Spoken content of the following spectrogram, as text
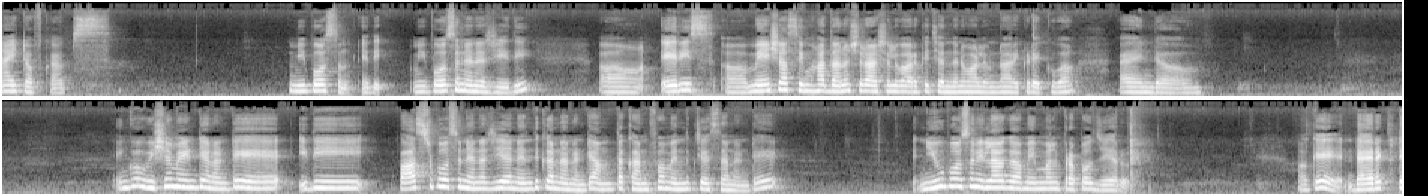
నైట్ ఆఫ్ కప్స్ మీ పర్సన్ ఇది. మీ పర్సన్ ఎనర్జీ ఇది. ఏరీస్ మేష సింహ ధనుష్ రాశుల వారికి చెందిన వాళ్ళు ఉన్నారు ఇక్కడ ఎక్కువ. అండ్ ఇంకో విషయం ఏంటి అని అంటే ఇది పాస్ట్ పర్సన్ ఎనర్జీ అని ఎందుకు అన్నానంటే అంత కన్ఫర్మ్ ఎందుకు చేశానంటే న్యూ పర్సన్ ఇలాగా మిమ్మల్ని ప్రపోజ్ చేయరు. ఓకే డైరెక్ట్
